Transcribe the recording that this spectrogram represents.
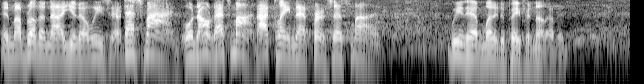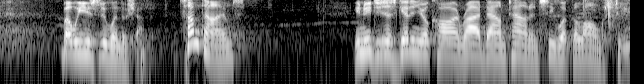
And my brother and I, you know, we said, that's mine. Well, no, that's mine. I claim that first. That's mine. We didn't have money to pay for none of it. But we used to do window shopping. Sometimes you need to just get in your car and ride downtown and see what belongs to you.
